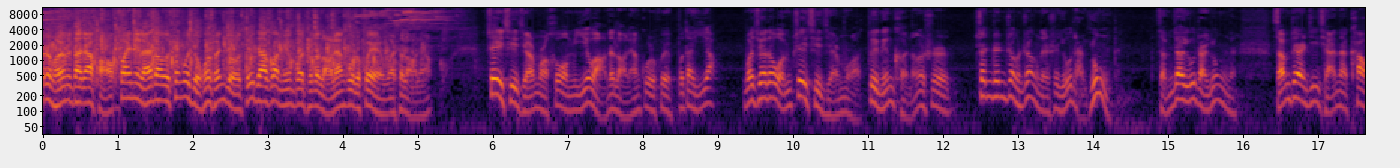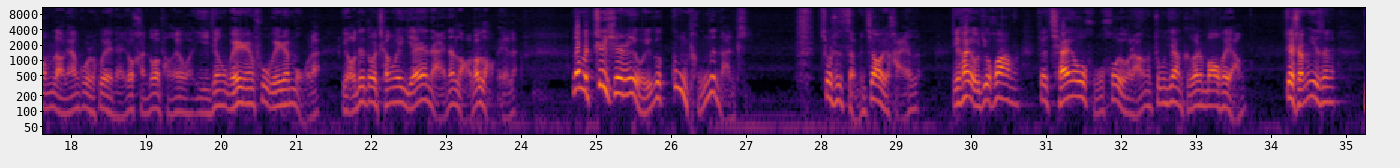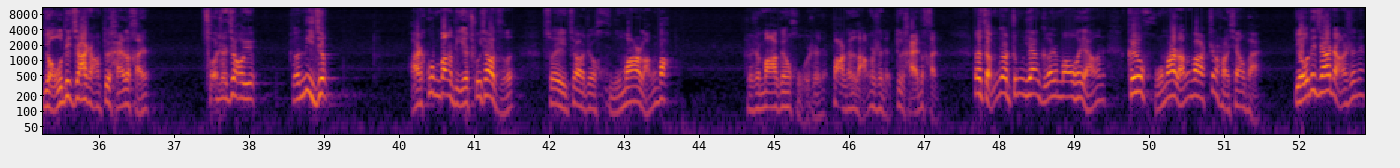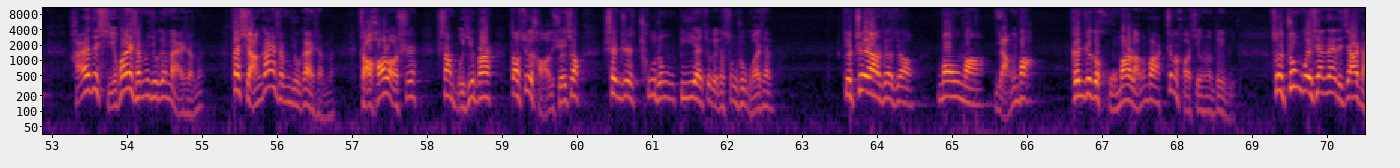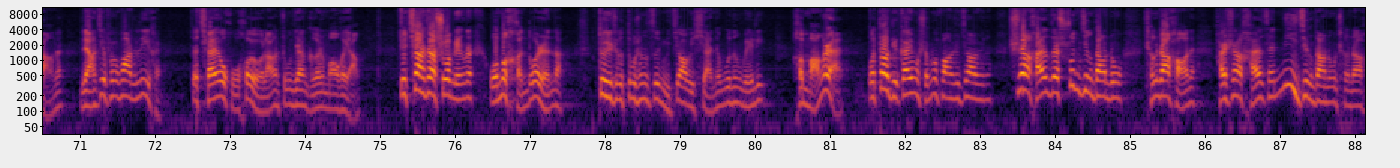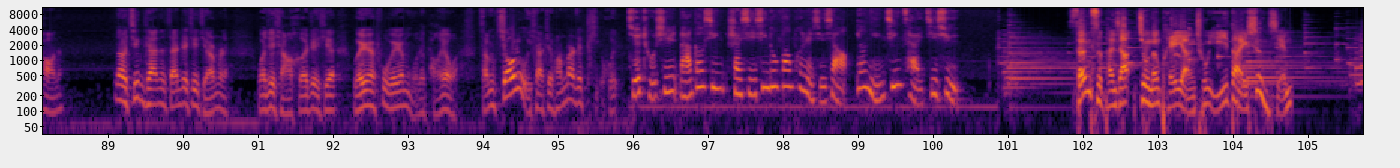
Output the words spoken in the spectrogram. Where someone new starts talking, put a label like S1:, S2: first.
S1: 观众朋友们，大家好！欢迎您来到中国酒魂汾酒独家冠名播出的《老梁故事会》，我是老梁。这期节目和我们以往的老梁故事会不太一样，我觉得我们这期节目啊，对您可能是真真正正的是有点用的。怎么叫有点用呢？咱们电视机前呢，看我们老梁故事会的有很多朋友啊，已经为人父、为人母了，有的都成为爷爷奶奶、姥姥姥爷了。那么这些人有一个共同的难题，就是怎么教育孩子。你还有句话吗？叫前有虎，后有狼，中间隔着猫和羊。这什么意思呢？有的家长对孩子狠，挫折教育，叫逆境，啊，棍棒底下出孝子，所以叫这虎妈狼爸，说是妈跟虎似的，爸跟狼似的，对孩子狠。那怎么叫中间隔着猫和羊呢？跟虎妈狼爸正好相反。有的家长是呢，孩子喜欢什么就给买什么，他想干什么就干什么。找好老师，上补习班，到最好的学校，甚至初中毕业就给他送出国去了，就这样就叫猫妈羊爸，跟这个虎妈狼爸正好形成对比。所以中国现在的家长呢，两极分化的厉害，这前有虎后有狼，中间隔着猫和羊，就恰恰说明呢，我们很多人呢，对这个独生子女教育显得无能为力，很茫然。我到底该用什么方式教育呢？是让孩子在顺境当中成长好呢，还是让孩子在逆境当中成长好呢？那么今天呢，咱这期节目呢，我就想和这些为人父、为人母的朋友啊，咱们交流一下这方面的体会。
S2: 学厨师拿高薪，山西新东方烹饪学校邀您精彩继续。
S3: 三次潘家就能培养出一代圣贤，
